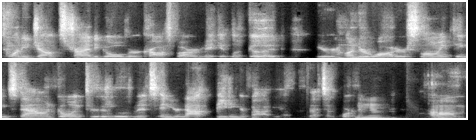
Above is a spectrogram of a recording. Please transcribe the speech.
20 jumps trying to go over a crossbar and make it look good, you're mm-hmm. underwater, slowing things down, going through the movements, and you're not beating your body up. That's important. Mm-hmm. Um,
